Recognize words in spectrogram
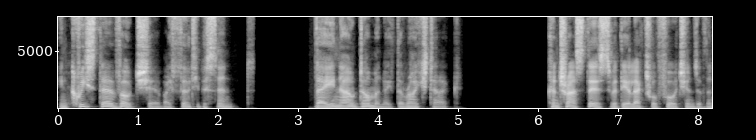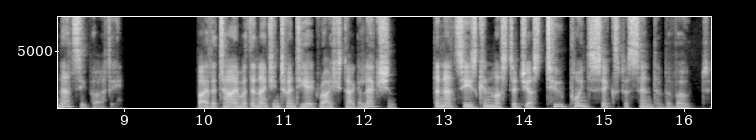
increased their vote share by 30%. They now dominate the Reichstag. Contrast this with the electoral fortunes of the Nazi Party. By the time of the 1928 Reichstag election, the Nazis can muster just 2.6% of the vote,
